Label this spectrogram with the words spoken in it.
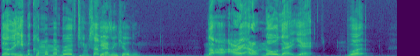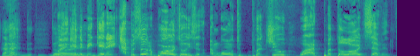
Doesn't he become a member of Team Seven? He hasn't killed him. No, all right. I don't know that yet, but. The hi- but- in the beginning episode of Boruto, he says, "I'm going to put you where I put the Lord Seventh.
